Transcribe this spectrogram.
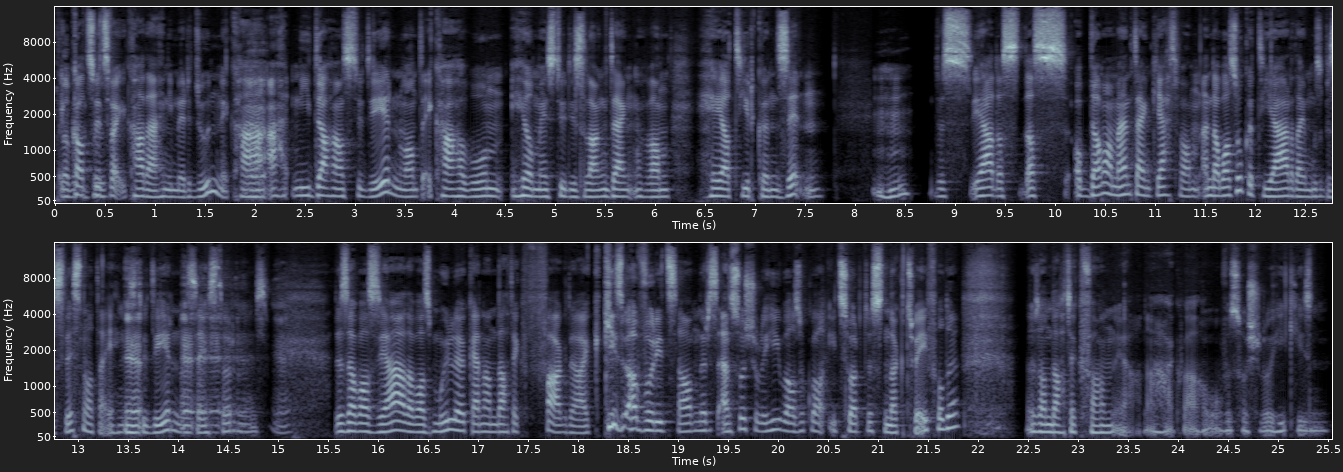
ik had zoiets van, ik ga dat echt niet meer doen. Ik ga Ja. echt niet dat gaan studeren, want ik ga gewoon heel mijn studies lang denken van, hij had hier kunnen zitten. Mhm. Dus ja, dat is, dat is, op dat moment denk ik echt van... En dat was ook het jaar dat je moest beslissen wat je ging Ja. studeren, dat Ja, zij ja, gestorven ja, is. ja. Dus dat was, ja, dat was moeilijk. En dan dacht ik, fuck dat, ik kies wel voor iets anders. En sociologie was ook wel iets waartussen dat ik twijfelde. Dus dan dacht ik van, ja, dan ga ik wel gewoon voor sociologie kiezen.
